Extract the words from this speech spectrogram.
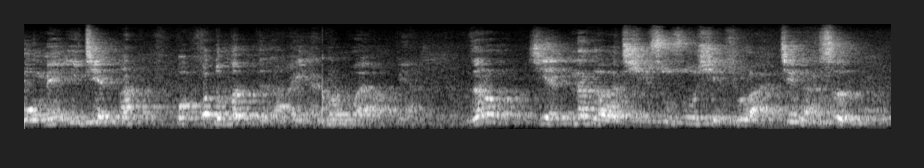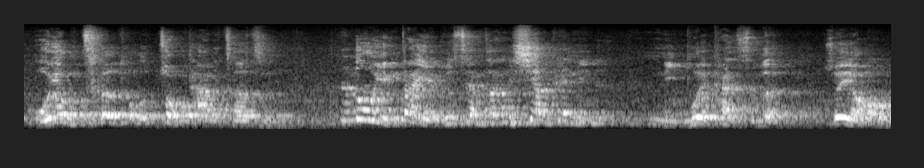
我没意见，啊，我我都不得啊，哎，弄外后边。然后检那个起诉书写出来，竟然是我用车头撞他的车子，录影带也不是这样，你相片你你不会看是不是？所以哦，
